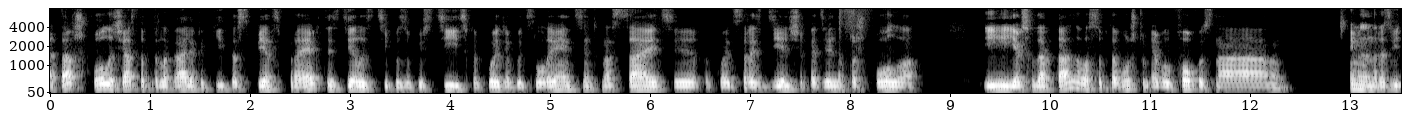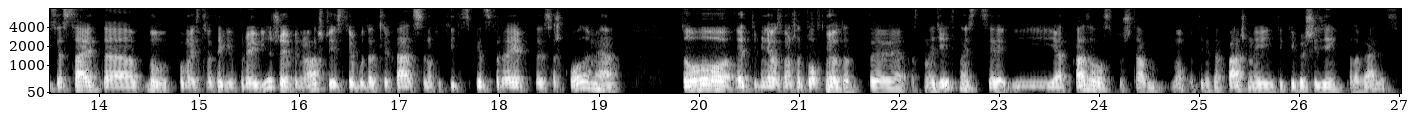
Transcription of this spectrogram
А так школы часто предлагали какие-то спецпроекты сделать, типа запустить какой-нибудь лендинг на сайте, какой-то раздельщик отдельно про школу. И я всегда отказывался, потому что у меня был фокус на именно на развитие сайта, ну, по моей стратегии, которую я вижу, я понимал, что если я буду отвлекаться на какие-то спецпроекты со школами, то это меня, возможно, оттолкнет от э, основной деятельности, и я отказывался, потому что там, ну, это не так важно, и не такие большие деньги предлагались.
